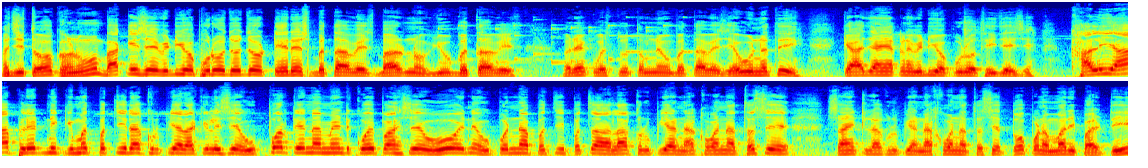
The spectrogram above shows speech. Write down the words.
હજી તો ઘણું બાકી છે વીડિયો પૂરો જોજો, ટેરેસ બતાવેશ, બહારનો વ્યૂ બતાવેશ. હરેક વસ્તુ તમને હું બતાવેશ. એવું નથી. કે આજે અહીંયા વીડિયો પૂરો થઈ જાય છે. ખાલી આ ફ્લેટની કિંમત પચીસ લાખ રૂપિયા રાખેલી છે. ઉપર ટેનામેન્ટ કોઈ પાસે હોય ને ઉપરના પચીસ પચાસ લાખ રૂપિયા નાખવાના થશે સાઠ લાખ રૂપિયા નાખવાના થશે તો પણ અમારી પાર્ટી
